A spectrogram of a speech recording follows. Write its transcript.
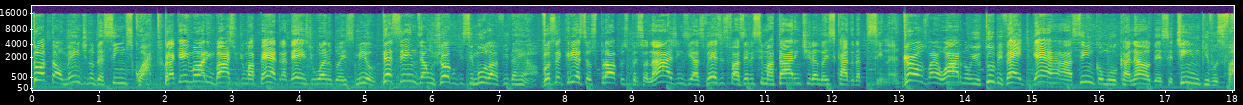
totalmente no The Sims 4. Pra quem mora embaixo de uma pedra desde o ano 2000, The Sims é um jogo que simula a vida real. Você cria seus próprios personagens e às vezes faz eles se matarem tirando a escada da piscina. Girls vai ao ar no YouTube Véi de Guerra, assim como o canal desse team que vos fala.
